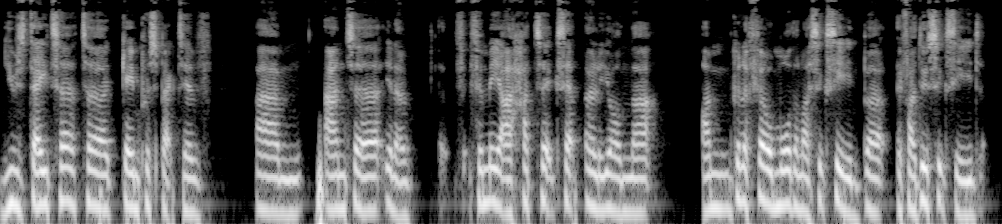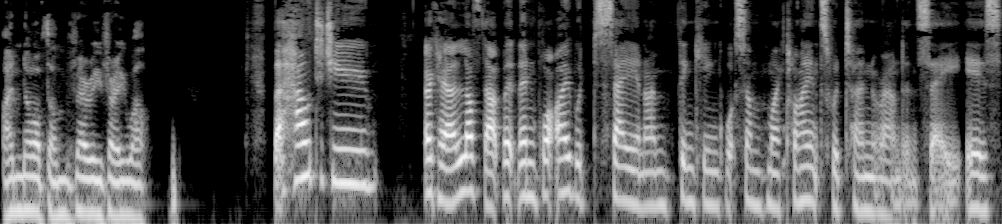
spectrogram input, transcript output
Use data to gain perspective, um, and to, you know, f- for me, I had to accept early on that I'm going to fail more than I succeed. But if I do succeed, I know I've done very, very well. But how did you? Okay, I love that. But then what I would say, and I'm thinking what some of my clients would turn around and say is,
